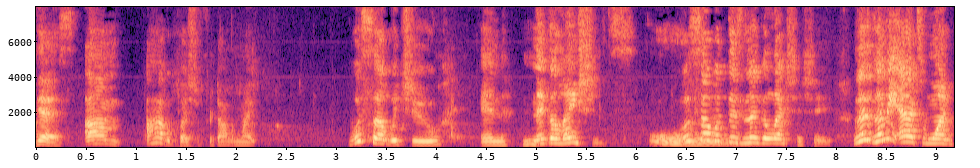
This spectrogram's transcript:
Yes. Um, I have a question for Dr. Mike. What's up with you and niggalations? What's up with this niggalation shit? Let, let me ask one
